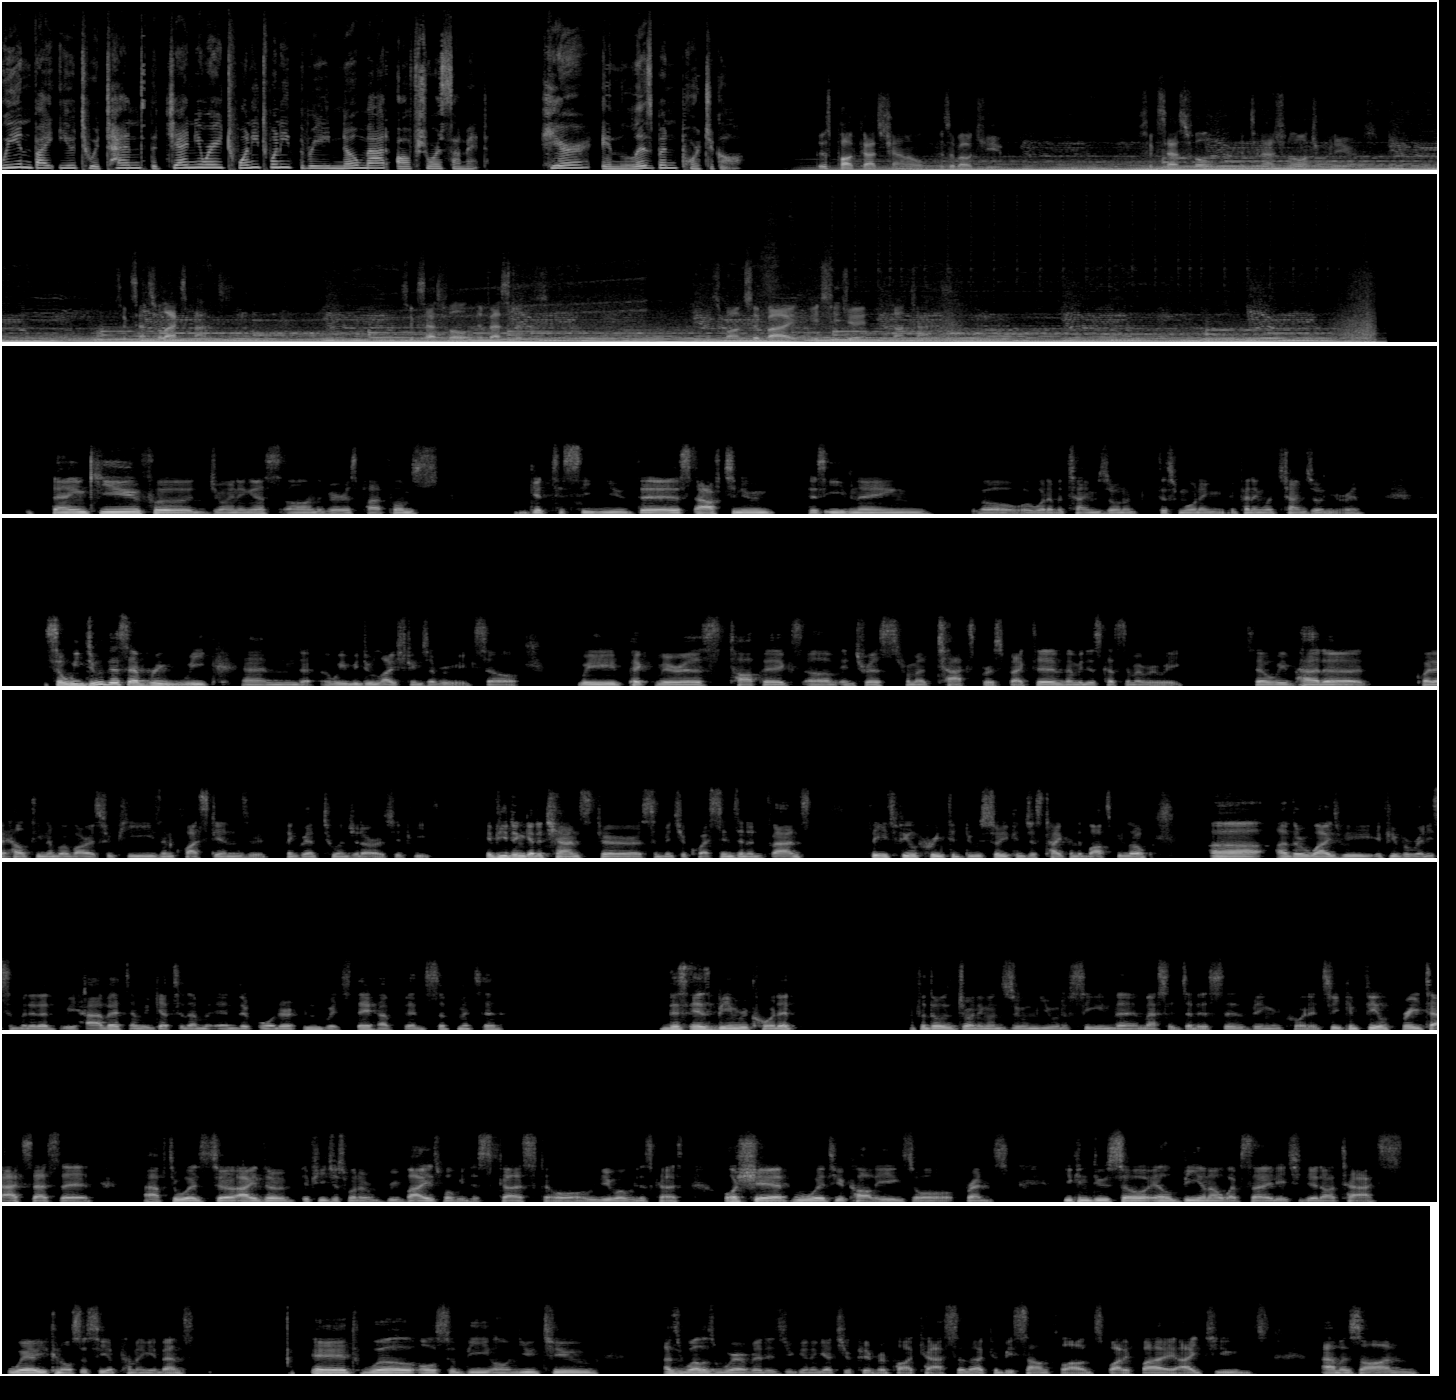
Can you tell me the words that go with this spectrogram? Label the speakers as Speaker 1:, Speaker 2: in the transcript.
Speaker 1: we invite you to attend the January 2023 Nomad Offshore Summit here in Lisbon, Portugal.
Speaker 2: This podcast channel is about you successful international entrepreneurs, successful expats, successful investors. Sponsored by HTJ.tax. Thank you for joining us on the various platforms. Good to see you this afternoon, this evening, or, whatever time zone or this morning, depending what time zone you're in. So we do this every week and we, we do live streams every week. So we pick various topics of interest from a tax perspective and we discuss them every week. So we've had a quite a healthy number of RSVPs and questions. I think we had 200 RSVPs. If you didn't get a chance to submit your questions in advance, please feel free to do so. You can just type in the box below. Uh, otherwise, we if you've already submitted it, we have it and we get to them in the order in which they have been submitted. This is being recorded. For those joining on Zoom, you would have seen the message that this is being recorded. So you can feel free to access it afterwards to either if you just want to revise what we discussed or review what we discussed or share it with your colleagues or friends. You can do so. It'll be on our website, htj.tax, where you can also see upcoming events. It will also be on YouTube, as well as wherever it is you're going to get your favorite podcast. So that could be SoundCloud, Spotify, iTunes, Amazon,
